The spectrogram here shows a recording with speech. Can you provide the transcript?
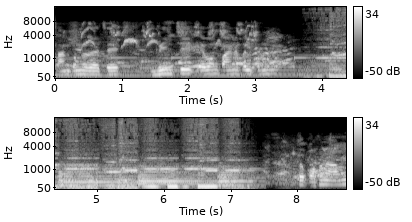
সানকমে রয়েছে গ্রিন চিক এবং পাইনাপেল কুর্মে তো প্রথমে আমি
